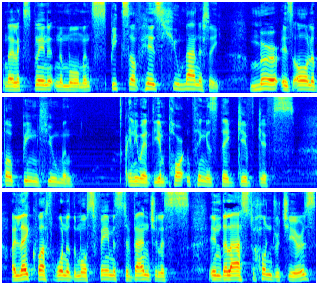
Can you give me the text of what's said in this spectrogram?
and I'll explain it in a moment, speaks of his humanity. Myrrh is all about being human. Anyway, the important thing is they give gifts. I like what one of the most famous evangelists in the last hundred years,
